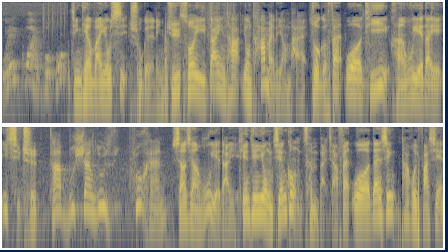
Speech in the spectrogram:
唯快不破。今天玩游戏输给了邻居，所以答应他用他买的羊排做个饭。我提议喊物业大爷一起吃，他不想 lose，不寒。想想物业大爷天天用监控蹭百家饭，我担心他会发现。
